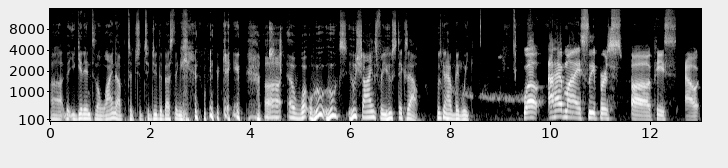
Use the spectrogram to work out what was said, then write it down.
uh, that you get into the lineup to, to, to do the best thing you can win your game. Uh, uh, what, who who who shines for you? Who sticks out? Who's gonna have a big week? Well, I have my sleepers uh, piece out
